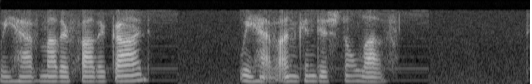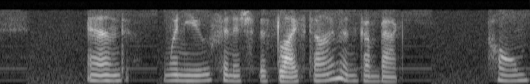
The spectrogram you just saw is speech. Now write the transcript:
we have Mother, Father, God, we have unconditional love. And when you finish this lifetime and come back home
